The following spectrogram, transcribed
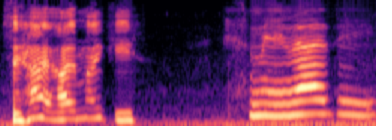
Say hi, I'm Mikey. It's me, Daddy.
